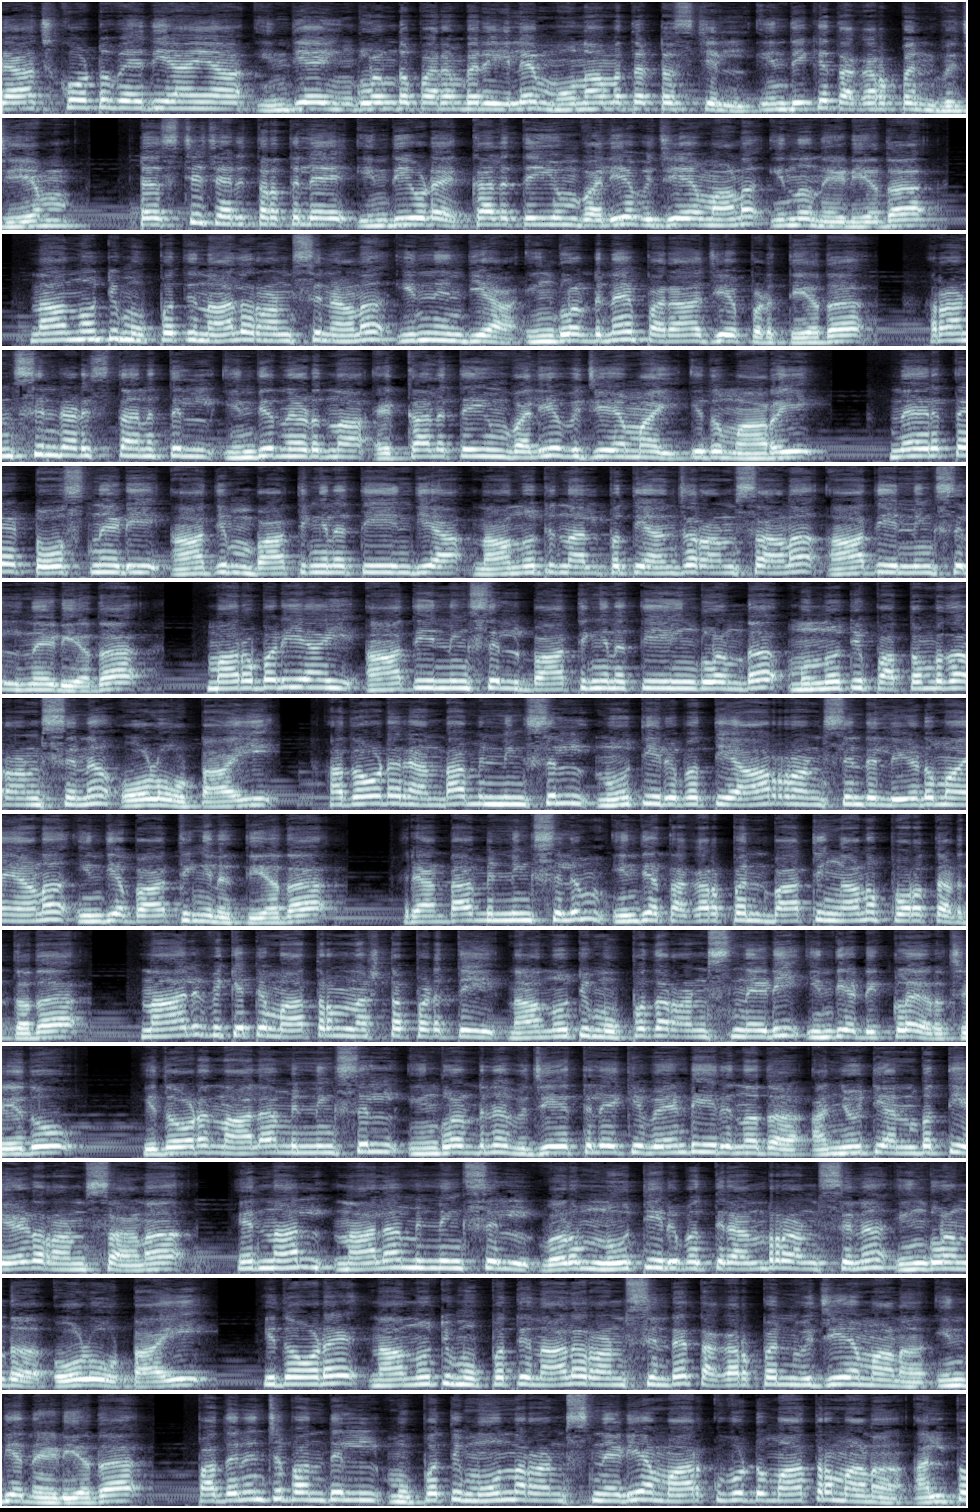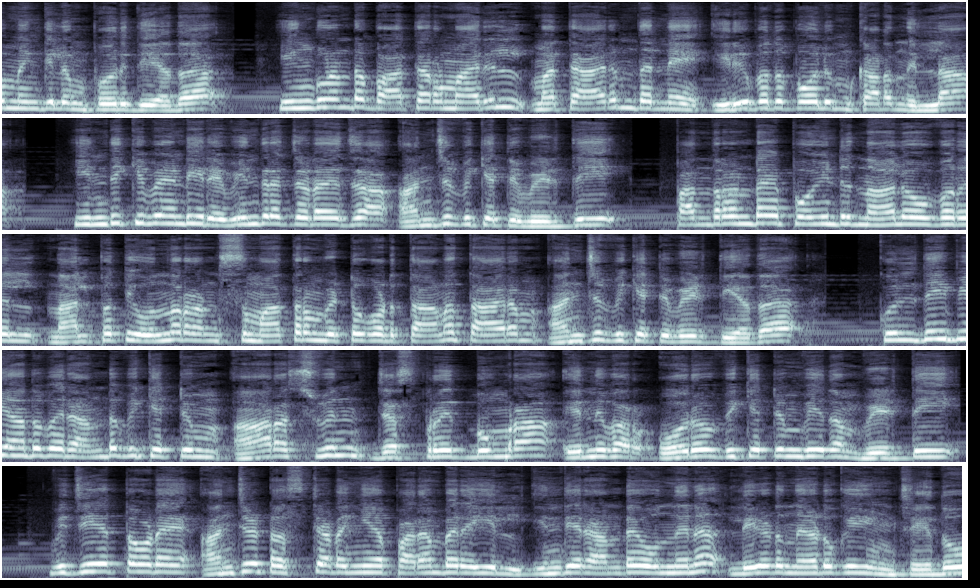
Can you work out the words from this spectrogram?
രാജ്കോട്ട് വേദിയായ India England പരമ്പരയിലെ മൂന്നാമത്തെ ടെസ്റ്റിൽ ഇന്ത്യയ്ക്ക് തകർപ്പൻ വിജയം. ടെസ്റ്റ് ചരിത്രത്തിലെ ഇന്ത്യയുടെ എക്കാലത്തെയും വലിയ വിജയമാണ് ഇന്ന് നേടിയത്. നാനൂറ്റി മുപ്പത്തിനാല് റൺസിനാണ് ഇന്ന് ഇന്ത്യ ഇംഗ്ലണ്ടിനെ പരാജയപ്പെടുത്തിയത്. റൺസിന്റെ അടിസ്ഥാനത്തിൽ ഇന്ത്യ നേടുന്ന എക്കാലത്തെയും വലിയ വിജയമായി ഇത് മാറി. നേരത്തെ ടോസ് നേടി ആദ്യം ബാറ്റിംഗിനെത്തിയ ഇന്ത്യ നാനൂറ്റി നാൽപ്പത്തി അഞ്ച് റൺസാണ് ആദ്യ ഇന്നിംഗ്സിൽ നേടിയത്. മറുപടിയായി ആദ്യ ഇന്നിംഗ്സിൽ ബാറ്റിംഗിനെത്തിയ ഇംഗ്ലണ്ട് മുന്നൂറ്റി പത്തൊമ്പത് റൺസിന് ഓൾ ഔട്ടായി അതോടെ രണ്ടാം ഇന്നിംഗ്സിൽ നൂറ്റി ഇരുപത്തി ആറ് റൺസിന്റെ ലീഡുമായാണ് ഇന്ത്യ ബാറ്റിംഗിനെത്തിയത്. രണ്ടാം ഇന്നിംഗ്സിലും ഇന്ത്യ തകർപ്പൻ ബാറ്റിംഗ് ആണ് പുറത്തെടുത്തത്. നാല് വിക്കറ്റ് മാത്രം നഷ്ടപ്പെടുത്തി നാനൂറ്റി മുപ്പത് റൺസ് നേടി ഇന്ത്യ ഡിക്ലെയർ ചെയ്തു. ഇതോടെ നാലാം ഇന്നിംഗ്സിൽ ഇംഗ്ലണ്ടിന് വിജയത്തിലേക്ക് വേണ്ടിയിരുന്നത് അഞ്ഞൂറ്റി അൻപത്തിയേഴ് റൺസാണ്. എന്നാൽ നാലാം ഇന്നിംഗ്സിൽ വെറും നൂറ്റി ഇരുപത്തിരണ്ട് റൺസിന് ഇംഗ്ലണ്ട് ഓൾ ഔട്ടായി ഇതോടെ നാനൂറ്റി മുപ്പത്തിനാല് റൺസിന്റെ തകർപ്പൻ വിജയമാണ് ഇന്ത്യ നേടിയത്. പതിനഞ്ച് പന്തിൽ മുപ്പത്തിമൂന്ന് റൺസ് നേടിയ മാർക്ക് വുഡ് മാത്രമാണ് അല്പമെങ്കിലും പൊരുതിയത്. ഇംഗ്ലണ്ട് ബാറ്റർമാരിൽ മറ്റാരും തന്നെ ഇരുപത് പോലും കടന്നില്ല. ഇന്ത്യയ്ക്ക് വേണ്ടി രവീന്ദ്ര ജഡേജ അഞ്ച് വിക്കറ്റ് വീഴ്ത്തി. പന്ത്രണ്ട് പോയിന്റ് നാല് ഓവറിൽ നാൽപ്പത്തി ഒന്ന് റൺസ് മാത്രം വിട്ടുകൊടുത്താണ് താരം അഞ്ച് വിക്കറ്റ് വീഴ്ത്തിയത്. കുൽദീപ് യാദവ് രണ്ട് വിക്കറ്റും ആർ അശ്വിൻ ജസ്പ്രീത് ബുംറ എന്നിവർ ഓരോ വിക്കറ്റും വീതം വീഴ്ത്തി. വിജയത്തോടെ അഞ്ച് ടെസ്റ്റ് അടങ്ങിയ പരമ്പരയിൽ ഇന്ത്യ രണ്ടേ ഒന്നിന് ലീഡ് നേടുകയും ചെയ്തു.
